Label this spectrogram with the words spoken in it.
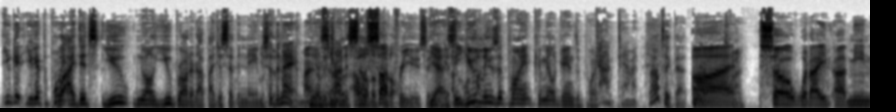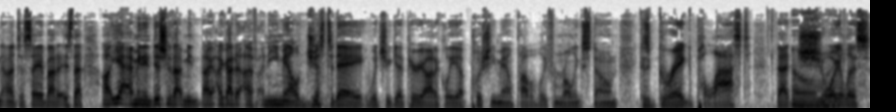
You get you get the point. Well, I did. You no, you brought it up. I just said the name. You said the name. I I was so trying to sell the subtle. book for you. So Yeah, you get so some you money. lose a point, Camille gains a point. God damn it. I'll take that. Uh, it's fine. So what I uh, mean uh, to say about it is that, uh, yeah, I mean, in addition to that, I mean, I, I got a, an email just today, which you get periodically, a push email, probably from Rolling Stone, because Greg Palast, that joyless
